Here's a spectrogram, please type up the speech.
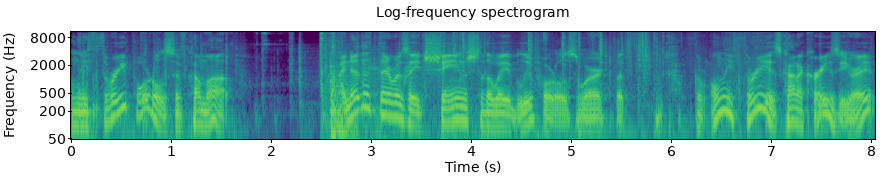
Only three portals have come up. I know that there was a change to the way blue portals worked, but th only three is kind of crazy, right?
